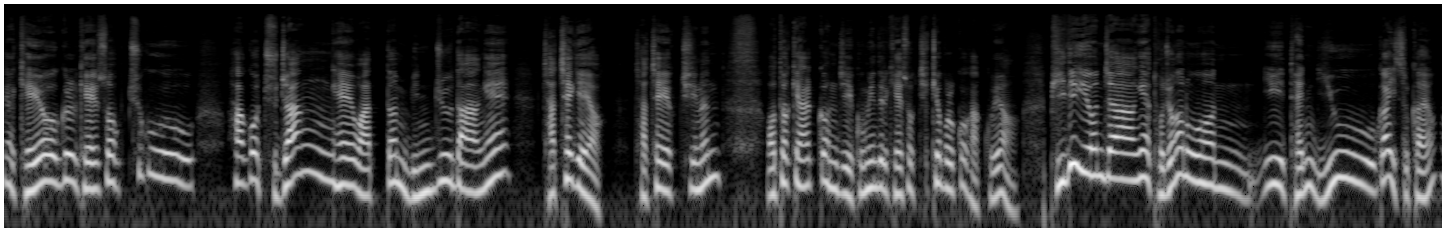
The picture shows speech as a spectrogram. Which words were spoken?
그러니까 개혁을 계속 추구하고 주장해 왔던 민주당의 자체 개혁, 자체 혁신은 어떻게 할 건지 국민들이 계속 지켜볼 것 같고요. 비대위원장에 도정한 의원이 된 이유가 있을까요?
